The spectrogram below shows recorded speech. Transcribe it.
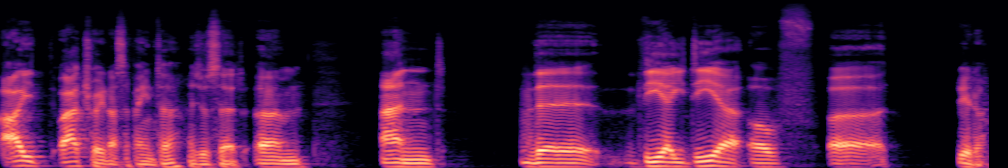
I I train as a painter, as you said, um, and the the idea of uh, you know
